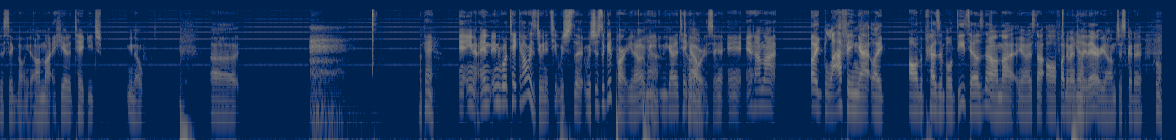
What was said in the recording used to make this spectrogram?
to signal. You know, I'm not here to take each, you know, uh, Okay. and, you know, and, and we'll take hours doing it too, which is the which is the good part. You know, Yeah, we we gotta take totally. hours, and, and and I'm not like laughing at like all the presentable details. No, I'm not. You know, it's not all fundamentally there. You know, I'm just gonna Cool.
